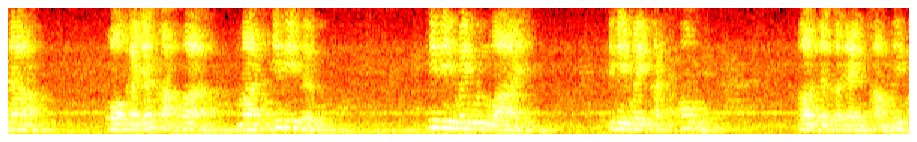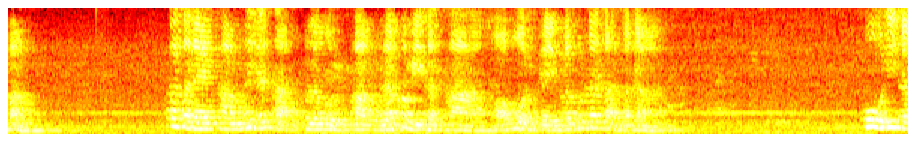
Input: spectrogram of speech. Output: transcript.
เจ้า บอกกับยศสาว่ามาที่นี่เถิดทที่นี่ไม่วุ่นวาย ที่นี่ไม่ขัดข้อง เราจะแสดงธรรมให้ฟัง ก็แสดงธรรมให้ยศพลบุตรฟังแล้วก็มีศรัทธาขอบวชในพระพุทธศาสนา ผู้ที่จะ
